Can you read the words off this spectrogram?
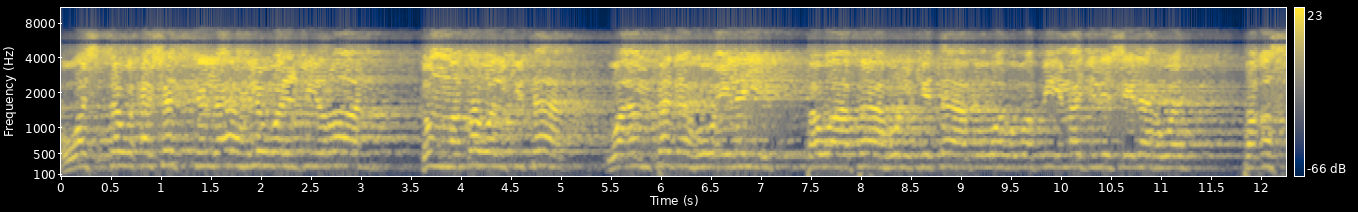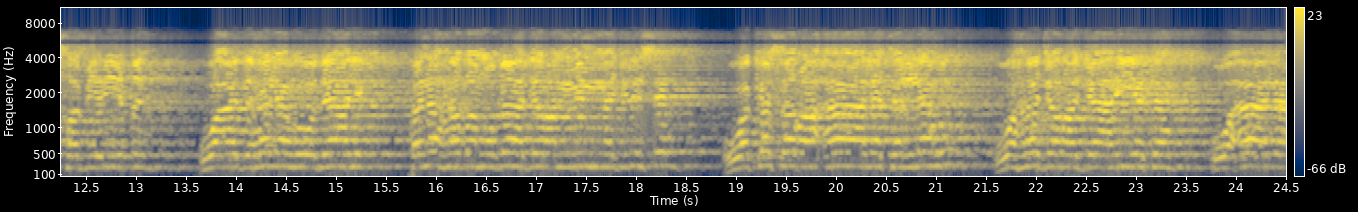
واستوحشتك الأهل والجيران ثم طوى الكتاب. وأنفذه إليه فوافاه الكتاب وهو في مجلس لهوه فغص بريقه وأذهله ذلك فنهض مبادرا من مجلسه وكسر آلة له وهجر جاريته وآلى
